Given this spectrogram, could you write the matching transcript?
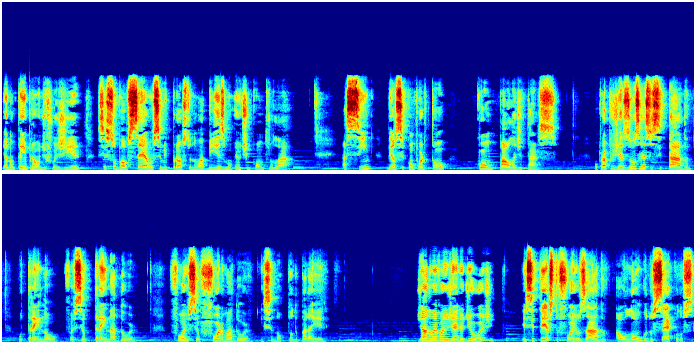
eu não tenho para onde fugir, se subo ao céu ou se me prostro no abismo, eu te encontro lá. Assim, Deus se comportou com Paulo de Tarso. O próprio Jesus ressuscitado o treinou, foi seu treinador, foi o seu formador, ensinou tudo para ele. Já no evangelho de hoje, esse texto foi usado ao longo dos séculos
